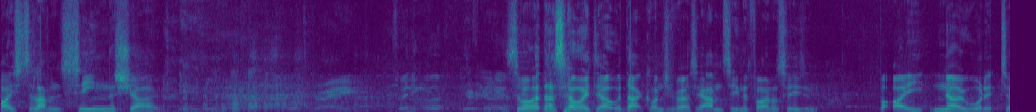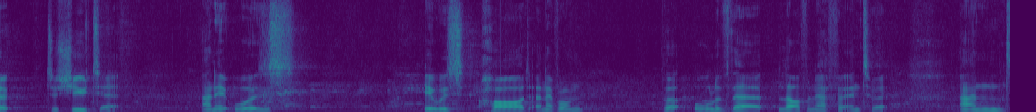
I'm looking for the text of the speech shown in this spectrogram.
I still haven't seen the show. So I, that's how I dealt with that controversy. I haven't seen the final season, but I know what it took to shoot it, and it was it was hard, and everyone put all of their love and effort into it, and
